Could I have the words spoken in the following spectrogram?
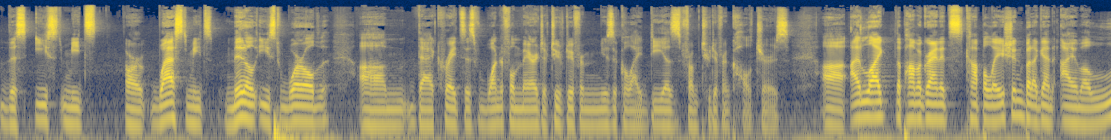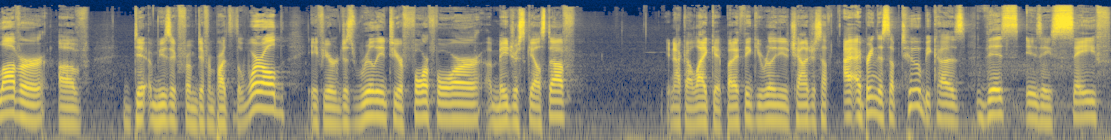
this East meets or West meets Middle East world um, that creates this wonderful marriage of two different musical ideas from two different cultures. Uh, I like the Pomegranates compilation, but again, I am a lover of di- music from different parts of the world. If you're just really into your 4 4 uh, major scale stuff, you're not going to like it. But I think you really need to challenge yourself. I, I bring this up too because this is a safe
